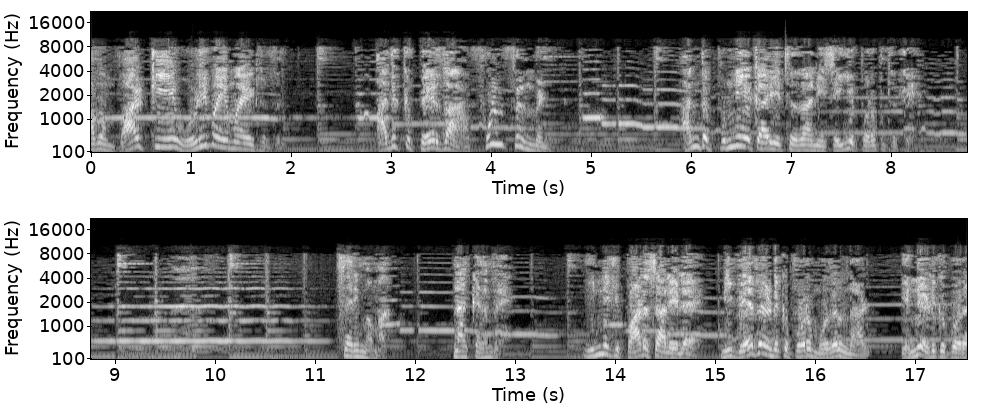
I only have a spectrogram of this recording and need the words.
அவன் வாழ்க்கையே ஒளிமயமாயிடுறது அதுக்கு பேர் தான் ஃபுல்பில்மெண்ட் அந்த புண்ணிய காரியத்தை தான் நீ செய்ய புறப்பட்டு இருக்க சரி மாமா. நான் கிளம்புறேன். இன்னைக்கு பாடசாலையில நீ வேதம் எடுக்க போற முதல் நாள். என்ன எடுக்க போற?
